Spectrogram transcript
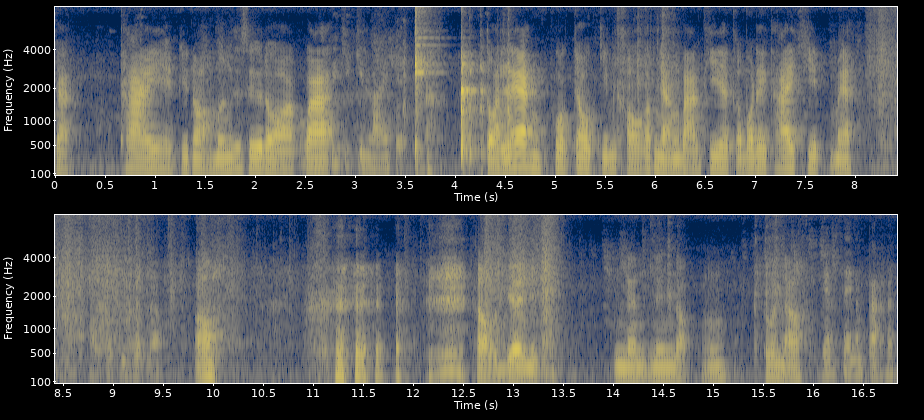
อยากทายให้พี่น้องเมืองซื้อดอกว่าพี่กินไรเห็ด ตอนแรกพวกเจ้ากินเขาวกับหยังบางที่ก็บ่ได้ถ่ายคลิปไหมเอาไปกินรสแล้วเอา เขาเดี๋ยวอีกนั่นหนึ่งดอกอืมทุนเอา เดี๋ยวใส่น้ำปลาครับ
